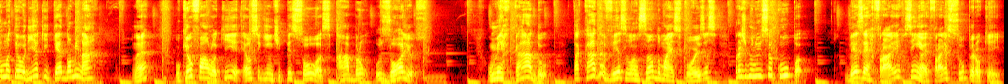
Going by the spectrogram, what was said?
uma teoria que quer dominar, né? O que eu falo aqui é o seguinte: pessoas abram os olhos. O mercado está cada vez lançando mais coisas para diminuir sua culpa. Desde air fryer, sim, a air fryer é super ok,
